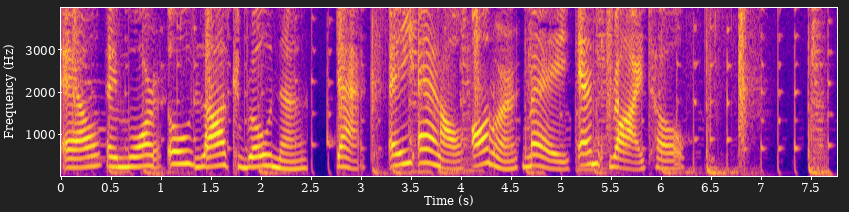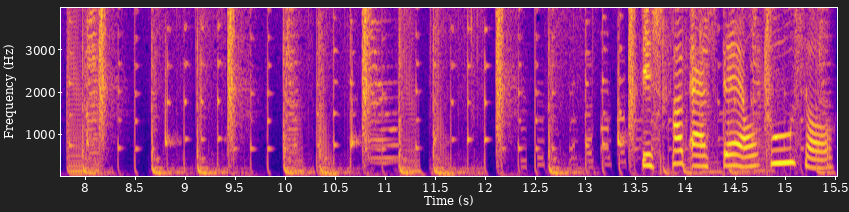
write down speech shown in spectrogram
L Amor O La Corona DAC A L Honor May and Rito Despite Estelle Puso,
